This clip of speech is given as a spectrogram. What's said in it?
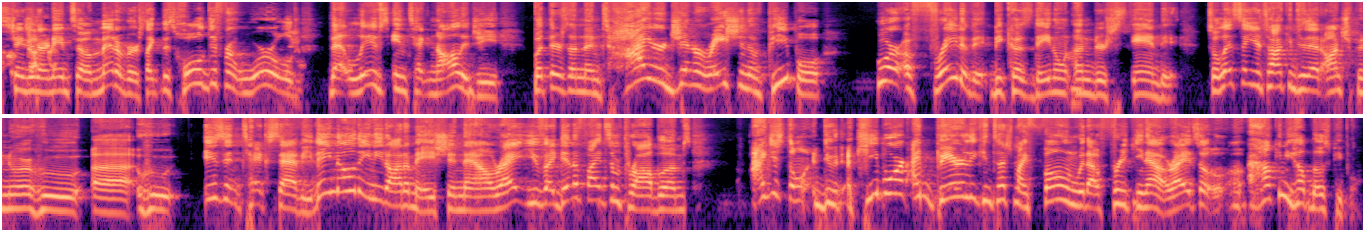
changing their name to a metaverse, like this whole different world that lives in technology but there's an entire generation of people who are afraid of it because they don't understand it. So let's say you're talking to that entrepreneur who uh, who isn't tech savvy. They know they need automation now, right? You've identified some problems. I just don't, dude. A keyboard, I barely can touch my phone without freaking out, right? So uh, how can you help those people?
